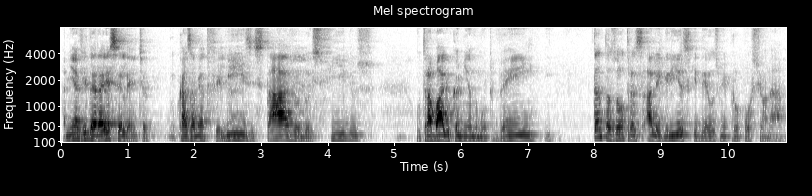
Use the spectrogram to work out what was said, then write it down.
a minha vida era excelente. Um casamento feliz, estável, dois filhos, o trabalho caminhando muito bem e tantas outras alegrias que Deus me proporcionava.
